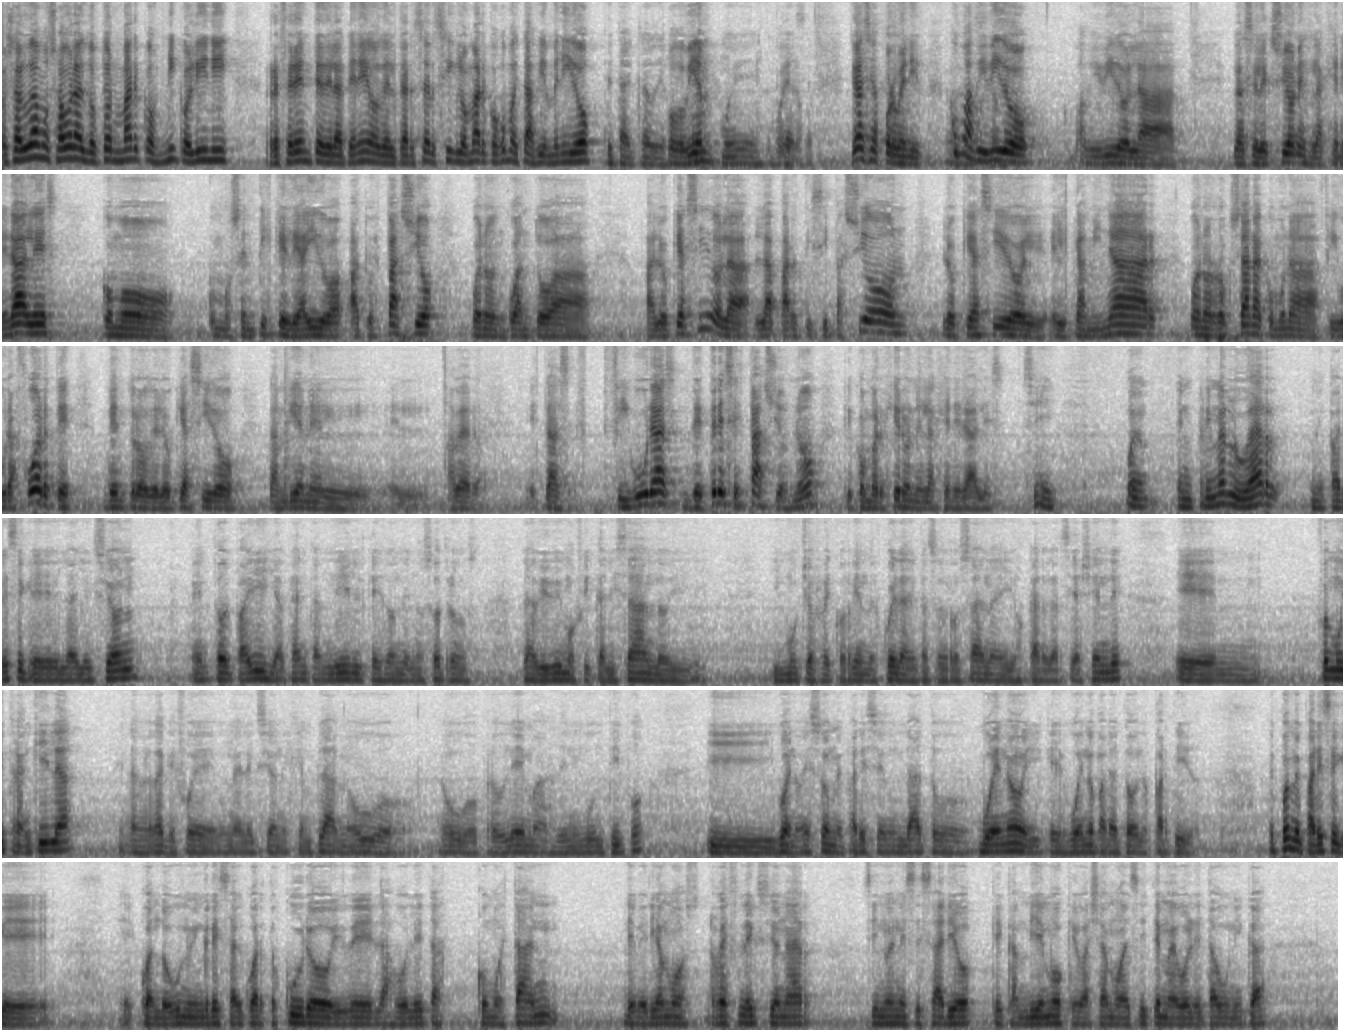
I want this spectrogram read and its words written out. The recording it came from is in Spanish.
Lo saludamos ahora al doctor Marcos Nicolini, referente del Ateneo del Tercer Siglo. Marcos, ¿cómo estás? Bienvenido. ¿Qué tal, Claudio? ¿Todo bien? Muy bien. Bueno, gracias, por venir. ¿Cómo has vivido, cómo has vivido las elecciones, las generales? ¿Cómo, ¿Cómo, sentís que le ha ido a, tu espacio? Bueno, en cuanto a, lo que ha sido la, participación, lo que ha sido el caminar. Bueno, Roxana como una figura fuerte dentro de lo que ha sido también el, a ver, estas figuras de tres espacios, ¿no? Que convergieron en las generales. Sí. Bueno, en primer lugar, me parece que la elección en todo el país y acá en Tandil, que es donde nosotros la vivimos fiscalizando y, muchos recorriendo escuelas, en el caso de Rosana y Oscar García Allende, eh, fue muy tranquila, la verdad que fue una elección ejemplar, no hubo no hubo problemas de ningún tipo y bueno, eso me parece un dato bueno y que es bueno para todos los partidos. Después me parece que eh, cuando uno ingresa al cuarto oscuro y ve las boletas como están, deberíamos reflexionar si no es necesario que cambiemos, que vayamos al sistema de boleta única,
